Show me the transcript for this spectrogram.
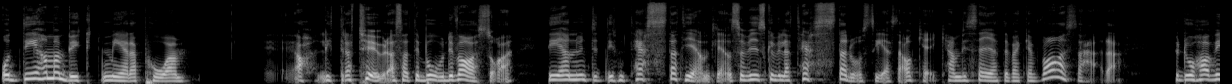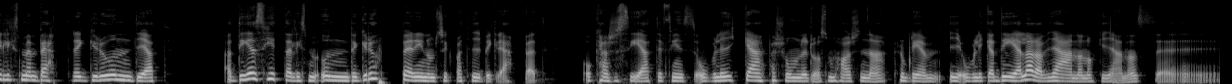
Och det har man byggt mera på ja, litteratur, alltså att det borde vara så. Det är ännu inte liksom testat egentligen, så vi skulle vilja testa då och se, okej, okay, kan vi säga att det verkar vara så här? För då har vi liksom en bättre grund i att, att dels hitta liksom undergrupper inom psykopatibegreppet och kanske se att det finns olika personer då som har sina problem i olika delar av hjärnan och i hjärnans eh,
